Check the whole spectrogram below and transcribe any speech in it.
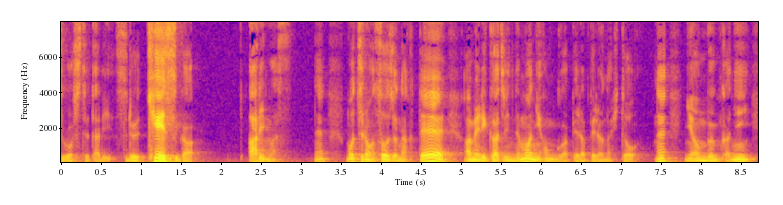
過ごしてたりするケースがあります。ね、もちろんそうじゃなくてアメリカ人でも日本語がペラペラな人、ね、日本文化に、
